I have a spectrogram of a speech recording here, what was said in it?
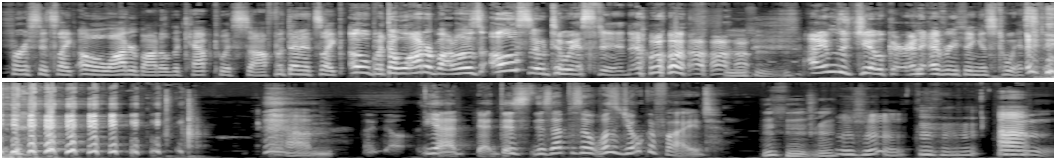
first it's like oh a water bottle the cap twists off but then it's like oh but the water bottle is also twisted. mhm. I am the Joker and everything is twisted. um yeah, this this episode was Jokerfied. Mhm. Mm-hmm. hmm Um,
